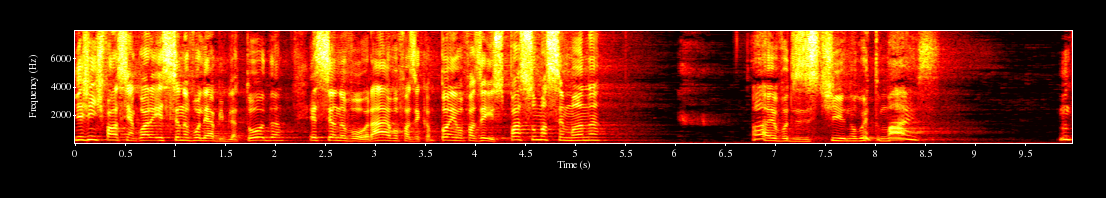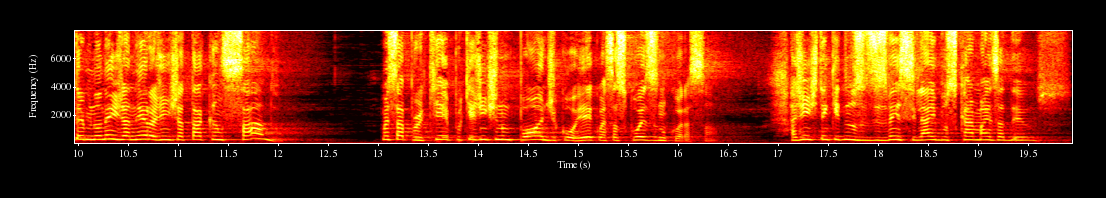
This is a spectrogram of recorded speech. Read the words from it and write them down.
E a gente fala assim: agora, esse ano eu vou ler a Bíblia toda, esse ano eu vou orar, eu vou fazer campanha, eu vou fazer isso. Passa uma semana, ah, eu vou desistir, não aguento mais. Não terminou nem janeiro, a gente já está cansado. Mas sabe por quê? Porque a gente não pode correr com essas coisas no coração. A gente tem que nos desvencilhar e buscar mais a Deus.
